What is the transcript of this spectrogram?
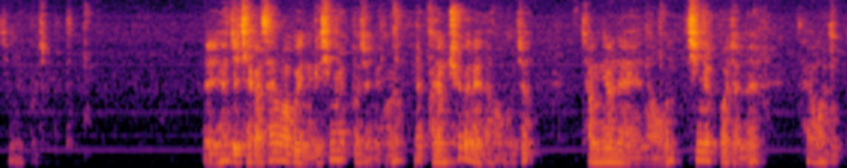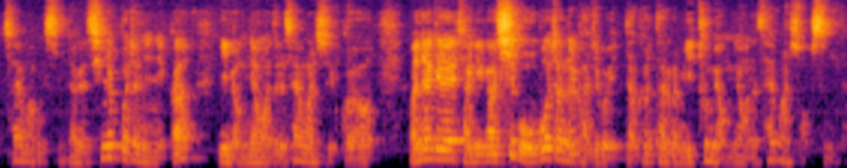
16 버전부터. 네, 현재 제가 사용하고 있는 게 16 버전이고요. 가장 최근에 나온 거죠. 작년에 나온 16 버전을 사용하고 있습니다. 그래서 16 버전이니까 이 명령어들을 사용할 수 있고요. 만약에 자기가 15 버전을 가지고 있다. 그렇다 그러면 이 두 명령어는 사용할 수 없습니다.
